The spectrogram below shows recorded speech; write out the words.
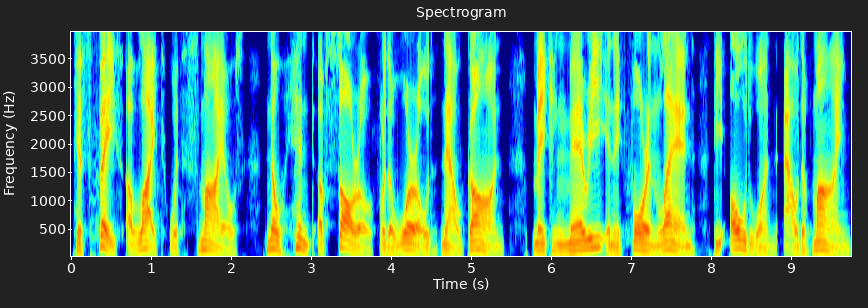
his face alight with smiles, no hint of sorrow for the world now gone, making merry in a foreign land, the old one out of mind,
